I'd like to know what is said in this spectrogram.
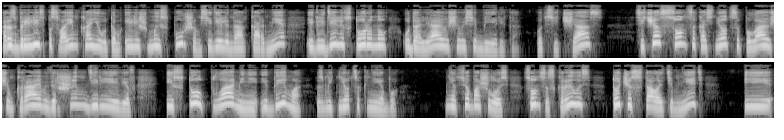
разбрелись по своим каютам, и лишь мы с Пуршем сидели на корме и глядели в сторону удаляющегося берега. Вот сейчас... Сейчас солнце коснется пылающим краем вершин деревьев, и стол пламени и дыма взметнется к небу. Нет, все обошлось. Солнце скрылось, тотчас стало темнеть, и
